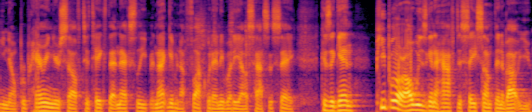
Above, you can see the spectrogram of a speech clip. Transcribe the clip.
you know, preparing yourself to take that next leap and not giving a fuck what anybody else has to say. Because again, people are always going to have to say something about you.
